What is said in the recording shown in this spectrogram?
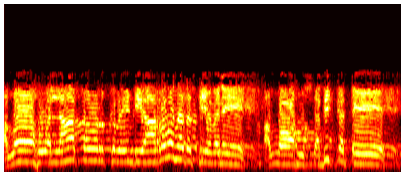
അള്ളാഹു അല്ലാത്തവർക്ക് വേണ്ടി അറിവ് നടത്തിയവനെ അള്ളാഹു ശപിക്കട്ടെ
